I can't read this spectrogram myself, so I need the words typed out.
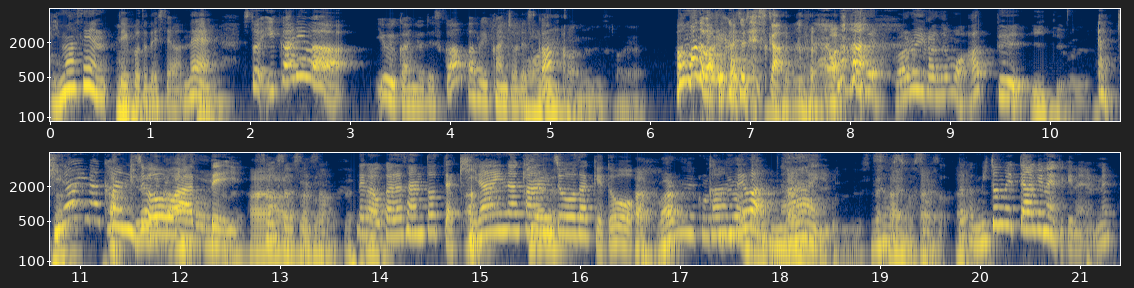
りません。っていうことでしたよね。ちょっと怒りは良い感情ですか？悪い感情ですか？悪い感情ですかね。あ、まだ悪い感情ですか？あで悪い感情もあっていいっていうことです。あ嫌いな感情はあっていい。あそうそうそうそう。そうだから岡田さんにとっては嫌いな感情だけど、はい。悪いことでは感ではないですね。そうそうそうそう。はいはいだから認めてあげないといけないよね。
